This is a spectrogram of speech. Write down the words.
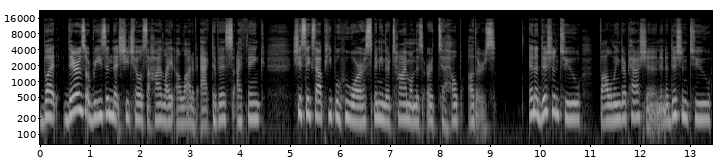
But there's a reason that she chose to highlight a lot of activists. I think she seeks out people who are spending their time on this earth to help others, in addition to following their passion, in addition to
